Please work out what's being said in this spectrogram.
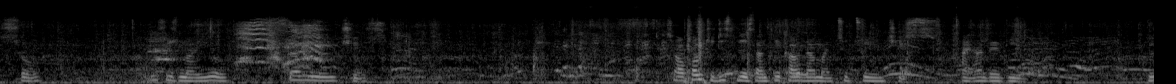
So this is my yoke seven inches so i'll come to this place and take out that my two two inches i added here Hmm?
